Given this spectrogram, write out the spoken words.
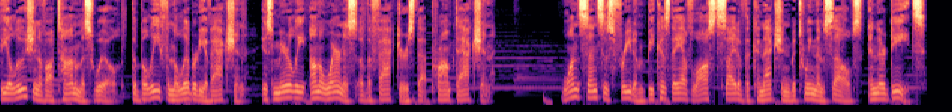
The illusion of autonomous will, the belief in the liberty of action, is merely unawareness of the factors that prompt action. one senses freedom because they have lost sight of the connection between themselves and their deeds.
